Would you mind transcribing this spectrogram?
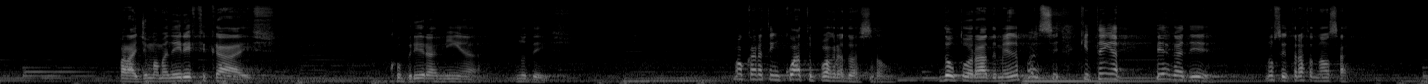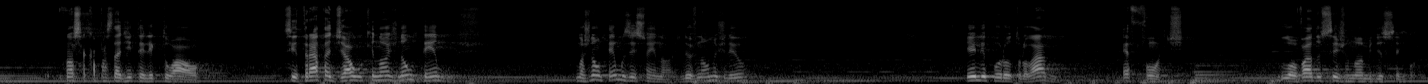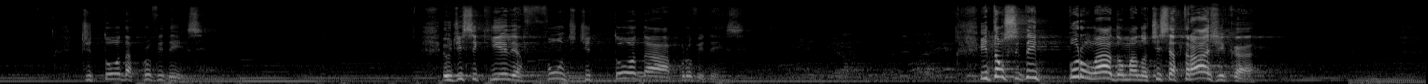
para de uma maneira eficaz cobrir a minha nudez. Mas o cara tem quatro pós-graduação, doutorado mesmo, que tenha PhD. Não se trata da nossa, nossa capacidade intelectual. Se trata de algo que nós não temos. Nós não temos isso em nós. Deus não nos deu. Ele, por outro lado, é fonte. Louvado seja o nome do Senhor de toda a providência. Eu disse que Ele é fonte de toda a providência. Então, se tem, por um lado, uma notícia trágica,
